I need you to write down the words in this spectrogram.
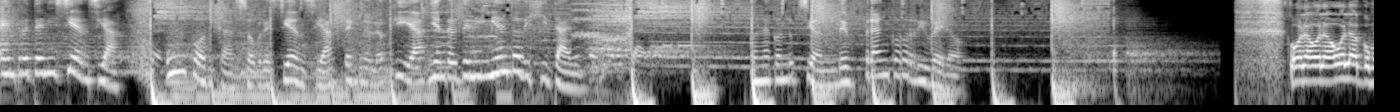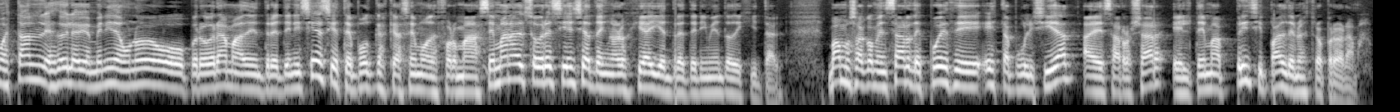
Entreteniciencia, un podcast sobre ciencia, tecnología y entretenimiento digital. Con la conducción de Franco Rivero. Hola, hola, hola, ¿cómo están? Les doy la bienvenida a un nuevo programa de Entreteniciencia, este podcast que hacemos de forma semanal sobre ciencia, tecnología y entretenimiento digital. Vamos a comenzar después de esta publicidad a desarrollar el tema principal de nuestro programa.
